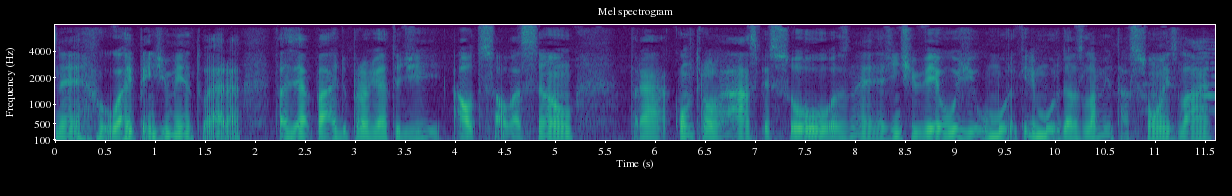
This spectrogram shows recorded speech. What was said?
Né? O arrependimento era fazer a parte do projeto de autossalvação, para controlar as pessoas, né? A gente vê hoje o muro, aquele muro das lamentações lá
